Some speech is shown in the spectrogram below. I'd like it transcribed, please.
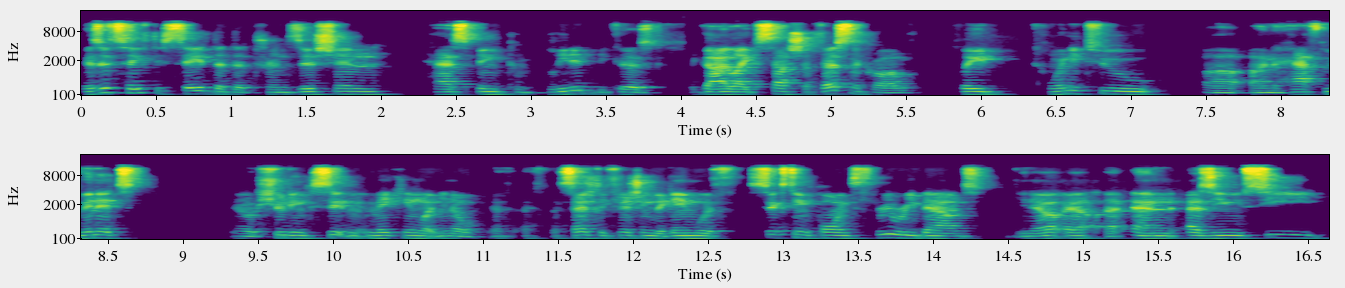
Is it safe to say that the transition has been completed because a guy like Sasha Vezenkov played 22 uh, and a half minutes you know, shooting, making like, you know, essentially finishing the game with 16 points, three rebounds, you know, and as you see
